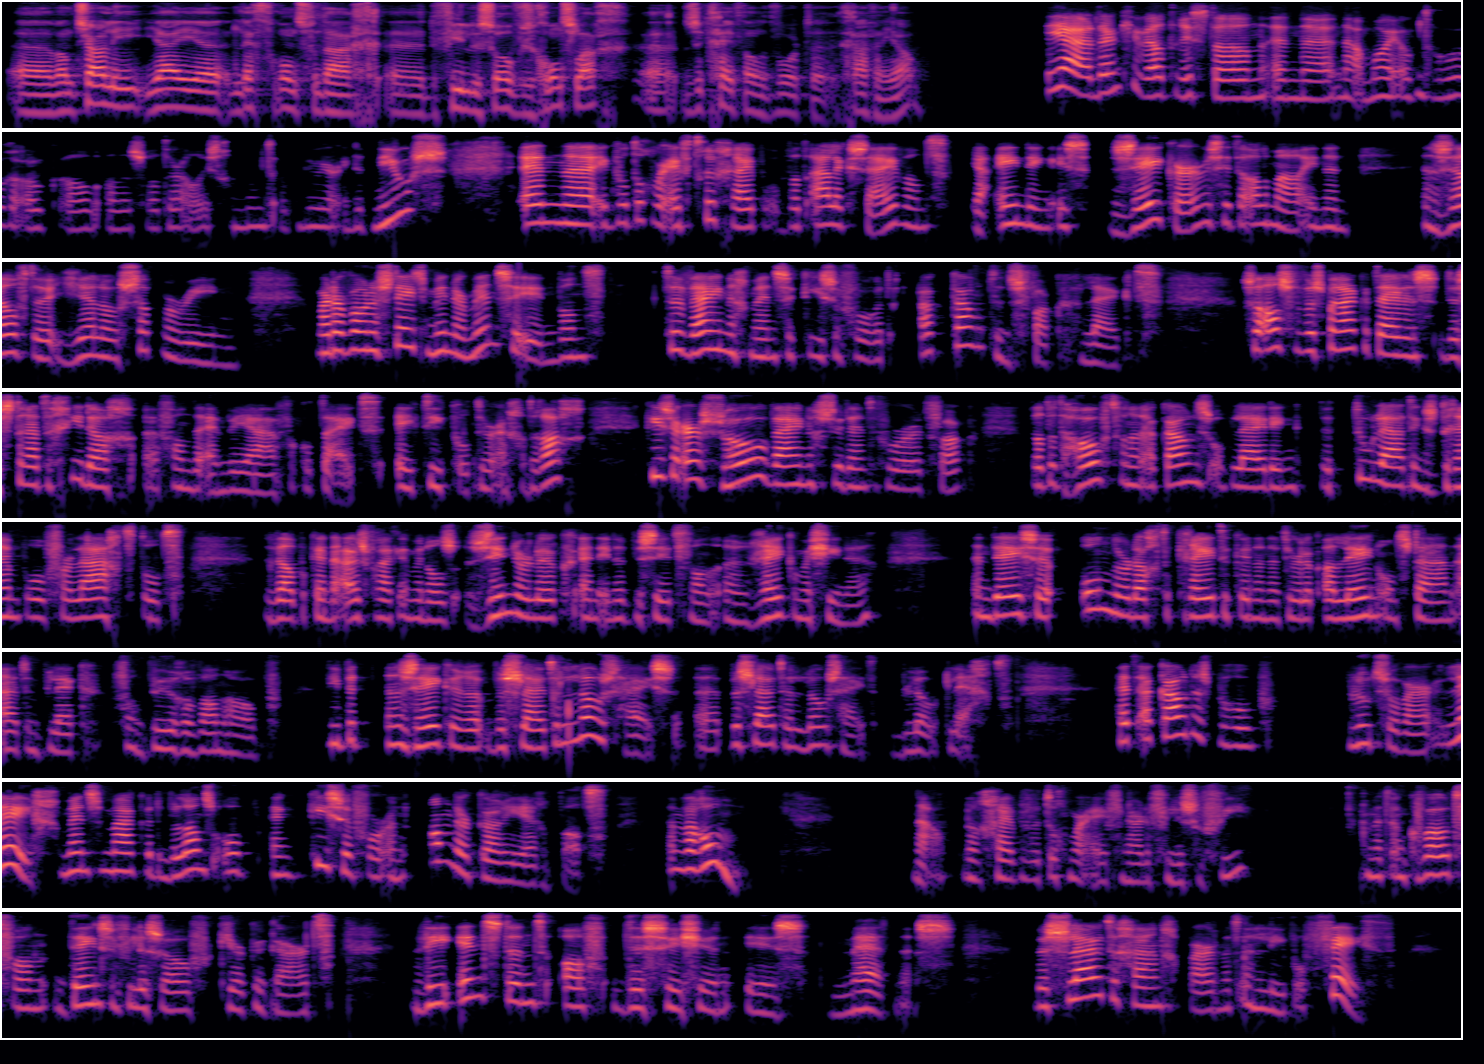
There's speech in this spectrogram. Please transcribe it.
want Charlie, jij legt voor ons vandaag de filosofische grondslag. dus ik geef dan het woord graag aan jou. Ja, dankjewel Tristan. En nou, mooi om te horen ook al alles wat er al is genoemd, ook nu weer in het nieuws. En ik wil toch weer even teruggrijpen op wat Alex zei. Want ja, één ding is zeker, we zitten allemaal in een, eenzelfde yellow submarine. Maar daar wonen steeds minder mensen in, want te weinig mensen kiezen voor het accountantsvak lijkt. Zoals we bespraken tijdens de strategiedag eh, van de MBA-faculteit Ethiek, Cultuur en Gedrag, kiezen er zo weinig studenten voor het vak dat het hoofd van een accountantsopleiding de toelatingsdrempel verlaagt tot de welbekende uitspraak inmiddels zinderlijk en in het bezit van een rekenmachine. En deze ondoordachte kreten kunnen natuurlijk alleen ontstaan uit een plek van pure wanhoop die een zekere besluiteloosheid, uh, besluiteloosheid blootlegt. Het accountantsberoep bloedt zowaar leeg. Mensen maken de balans op en kiezen voor een ander carrièrepad. En waarom? Nou, dan grijpen we toch maar even naar de filosofie. Met een quote van Deense filosoof Kierkegaard. The instant of decision is madness. Besluiten gaan gepaard met een leap of faith.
